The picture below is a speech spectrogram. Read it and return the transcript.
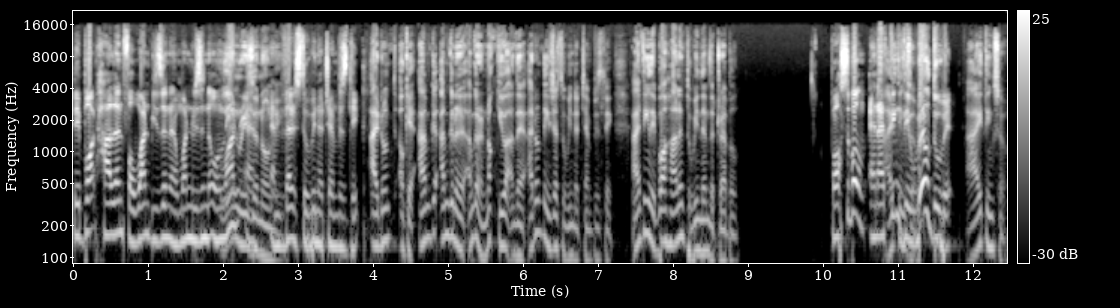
They bought Haaland for one reason and one reason only. One reason and, only. And that is to win a Champions League. I don't. Okay, I'm. I'm gonna. I'm gonna knock you out there. I don't think it's just to win the Champions League. I think they bought Haaland to win them the treble. Possible. And I, I think, think they so. will do it. I think so.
